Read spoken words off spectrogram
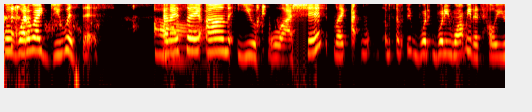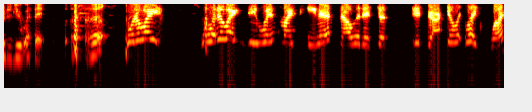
Well, what do I do with this? And I say, um, you flush it. Like, I- what? What do you want me to tell you to do with it? Uh, What do I what do I do with my penis now that it just ejaculate like what?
